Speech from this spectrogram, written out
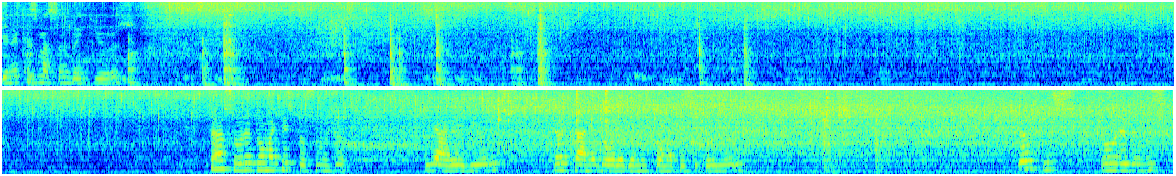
İyicene kızmasını bekliyoruz. Daha sonra domates sosumuzu ilave ediyoruz. 4 tane doğradığımız domatesi koyuyoruz. 4 diş doğradığımız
